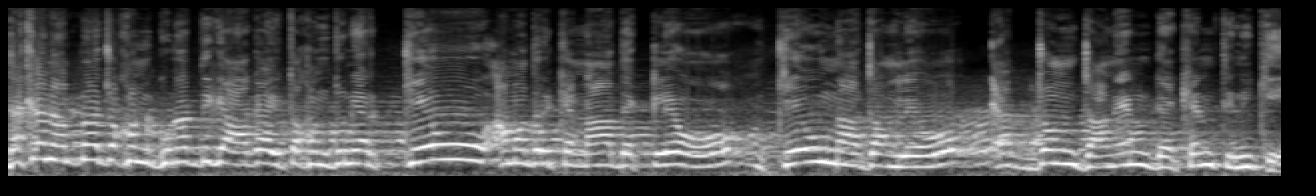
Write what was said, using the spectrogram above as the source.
দেখেন আপনারা যখন গুনার দিকে আগাই, তখন দুনিয়ার কেউ আমাদেরকে না দেখলেও, কেউ না জানলেও একজন জানেন, দেখেন তিনি কে।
